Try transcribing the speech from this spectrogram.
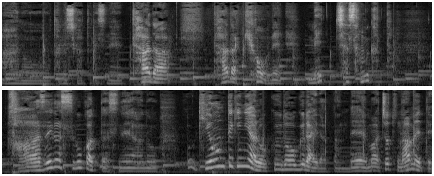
あの楽しかったですね。ただただ今日ねめっちゃ寒かった。風がすごかったですね。あの基本的には6度ぐらいだったんでまあちょっと舐めて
